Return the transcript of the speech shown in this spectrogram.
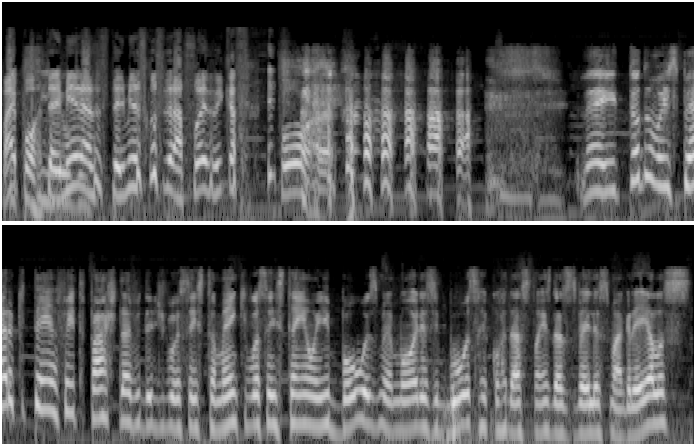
Vai, porra, termina, termina as considerações aí, cacete. Porra! Né, e todo espero que tenha feito parte da vida de vocês também, que vocês tenham aí boas memórias e boas recordações das velhas magrelas.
